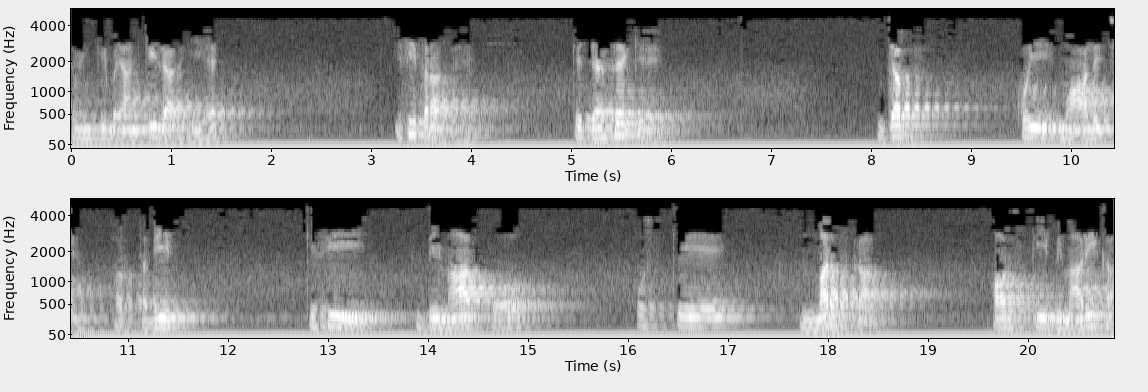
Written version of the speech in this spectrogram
جو ان کی بیان کی جا رہی ہے اسی طرح سے ہے کہ جیسے کہ جب کوئی معالج اور طبیب کسی بیمار کو اس کے مرض کا اور اس کی بیماری کا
